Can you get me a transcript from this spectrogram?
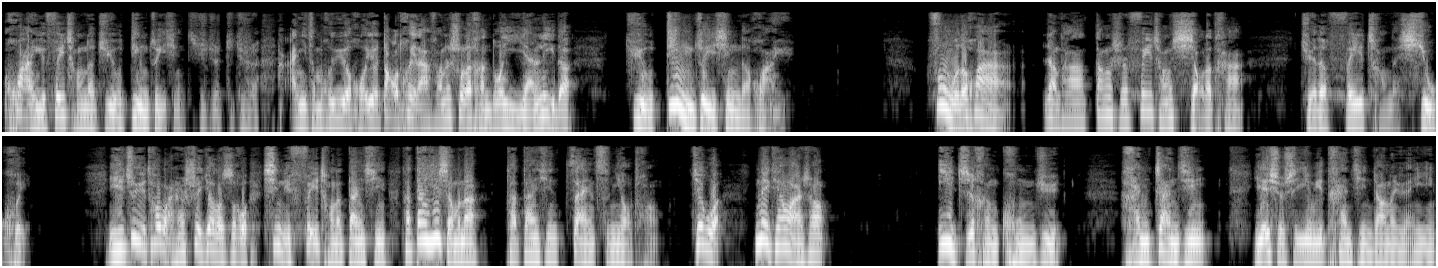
话语非常的具有定罪性，就就就是啊，你怎么会越活越倒退了？反正说了很多严厉的、具有定罪性的话语。父母的话让他当时非常小的他觉得非常的羞愧，以至于他晚上睡觉的时候心里非常的担心。他担心什么呢？他担心再一次尿床。结果那天晚上。一直很恐惧，很战惊，也许是因为太紧张的原因，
